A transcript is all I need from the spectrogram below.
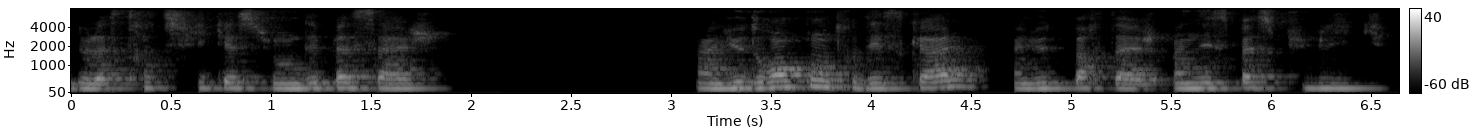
de la stratification, des passages, un lieu de rencontre, d'escale, un lieu de partage, un espace public.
